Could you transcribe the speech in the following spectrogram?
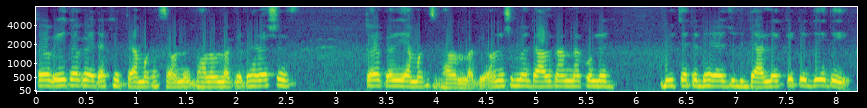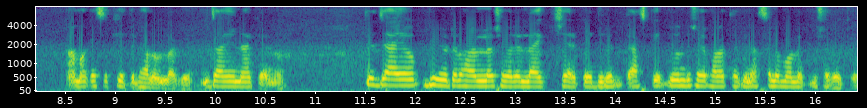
তবে এই তরকারিটা খেতে আমার কাছে অনেক ভালো লাগে। ঢেঁড়সের তরকারি আমার কাছে ভালো লাগে। অনেক সময় ডাল রান্না করলে দুই চারটে ঢেঁড়স যদি ডালে কেটে দিয়ে দিই, আমার কাছে খেতে ভালো লাগে। জানি না কেন। তো যাই হোক, ভিডিওটা ভালো লাগে সবাই লাইক শেয়ার করে দেবেন। আজকে পর্যন্ত সবাই ভালো থাকবেন। আসসালামু আলাইকুম সবাইকে।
